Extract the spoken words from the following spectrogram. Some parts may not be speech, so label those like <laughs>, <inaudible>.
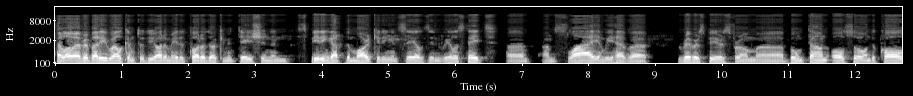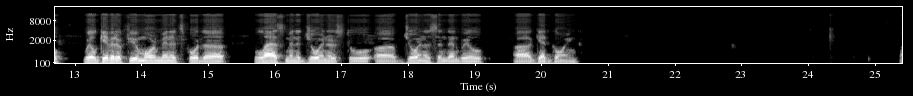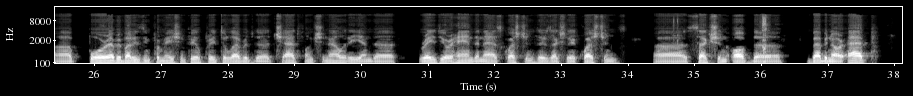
Hello everybody, welcome to the automated photo documentation and speeding up the marketing and sales in real estate. Um, I'm Sly and we have uh, Rivers Pierce from uh, Boomtown also on the call. We'll give it a few more minutes for the last minute joiners to uh, join us and then we'll uh, get going. Uh, for everybody's information, feel free to leverage the chat functionality and uh, raise your hand and ask questions. There's actually a questions uh, section of the webinar app.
